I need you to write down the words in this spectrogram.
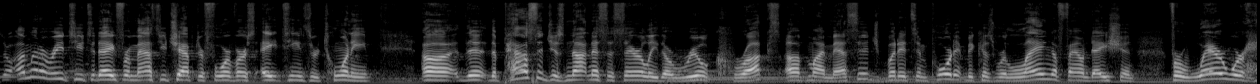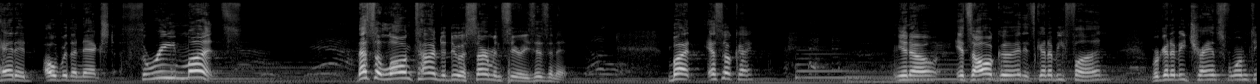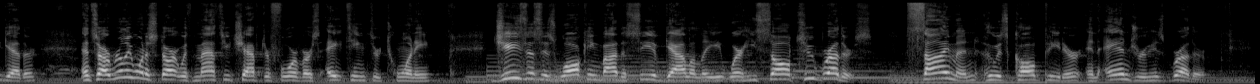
So I'm going to read to you today from Matthew chapter 4, verse 18 through 20. Uh, the, the passage is not necessarily the real crux of my message, but it's important because we're laying a foundation for where we're headed over the next three months. That's a long time to do a sermon series, isn't it? But it's okay. You know, it's all good. It's going to be fun. We're going to be transformed together. And so I really want to start with Matthew chapter 4, verse 18 through 20. Jesus is walking by the Sea of Galilee where he saw two brothers, Simon, who is called Peter, and Andrew, his brother,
